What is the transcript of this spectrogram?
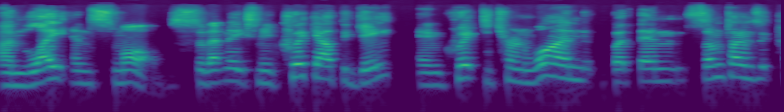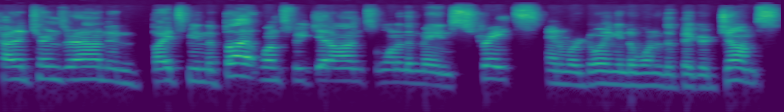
I'm light and small. So that makes me quick out the gate and quick to turn one. But then sometimes it kind of turns around and bites me in the butt once we get on to one of the main straights and we're going into one of the bigger jumps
